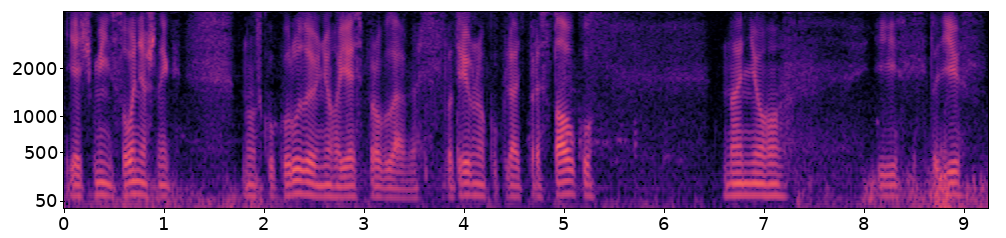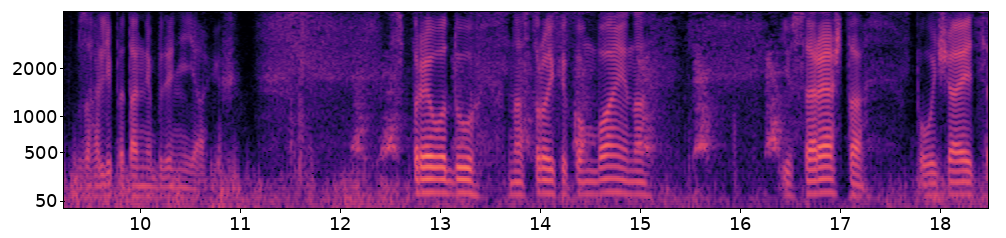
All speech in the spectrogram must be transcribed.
ячмінь, соняшник. Ну, з кукурузою в нього є проблеми. Потрібно купляти приставку на нього. І тоді взагалі питань не буде ніяких. З приводу настройки комбайна і все решта, виходить,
